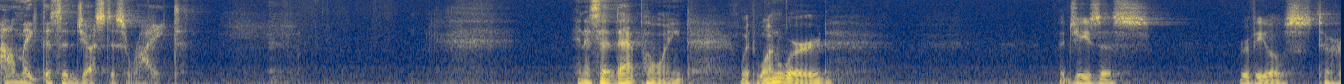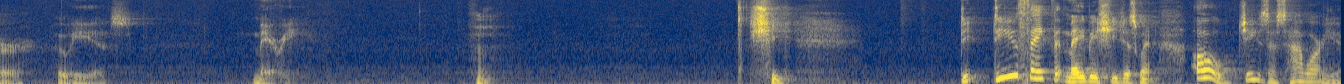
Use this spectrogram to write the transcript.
I'll make this injustice right. And it's at that point, with one word, that Jesus reveals to her who he is. she think that maybe she just went, Oh, Jesus, how are you?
